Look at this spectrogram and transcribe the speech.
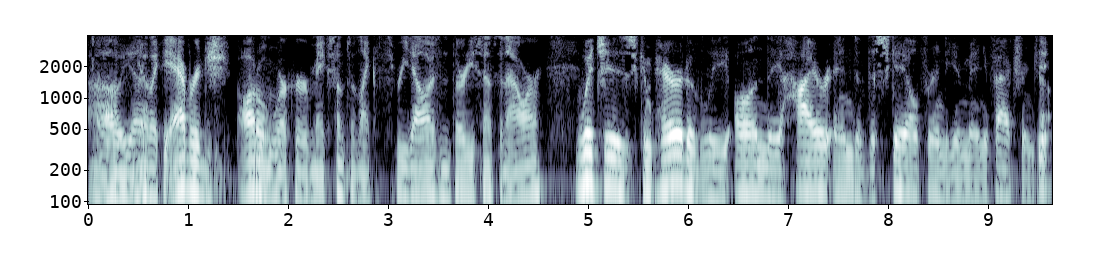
Um, Oh, yeah. You know, like the average auto worker makes something like three dollars and thirty cents an hour. which is comparatively on the higher end of the scale for Indian manufacturing jobs.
